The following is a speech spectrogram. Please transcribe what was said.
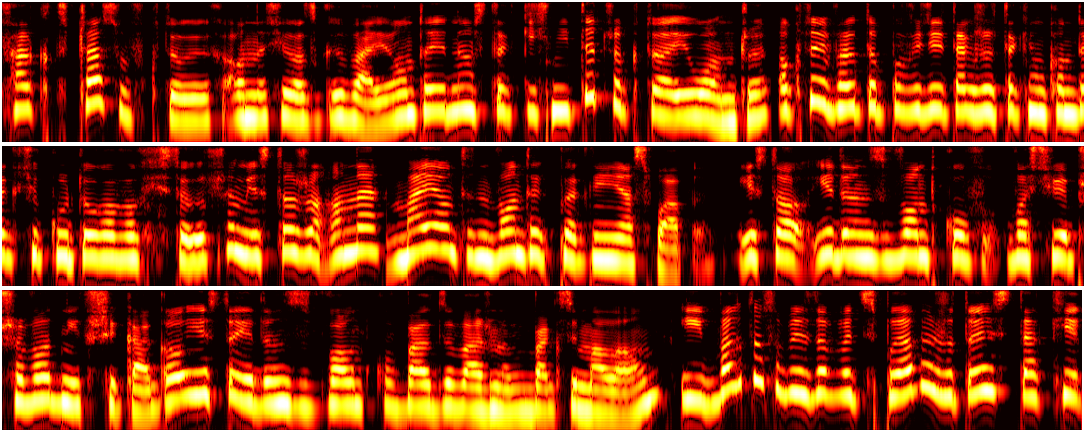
fakt czasów, w których one się rozgrywają, to jedną z takich niteczek, która je łączy, o której warto powiedzieć także w takim kontekście kulturowo-historycznym, jest to, że one mają ten wątek pragnienia sławy. Jest to jeden z wątków właściwie przewodnich w Chicago, jest to jeden z wątków bardzo ważnych w Bugsy Malone i warto sobie zdawać sprawę, że to jest takie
